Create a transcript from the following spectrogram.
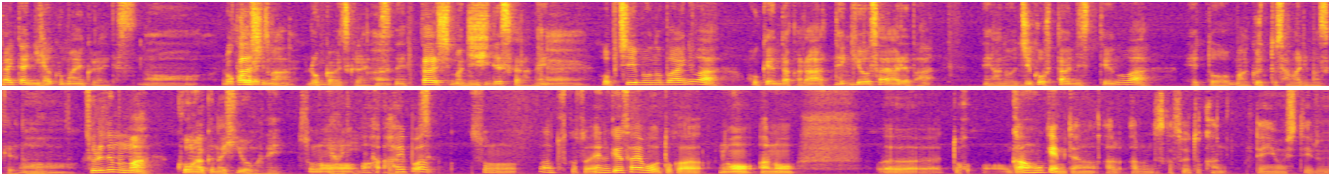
大体200万円くらいです。うん、ただしまあ6か月くらいですね、はい、ただしまあ自費ですからね、オプチーボの場合には保険だから適用さえあれば、ね、あの自己負担率っていうのは、えっとまあ、ぐっと下がりますけれども。それでもまあ高額な費用がねそのハイパーそのなんですかその NK 細胞とかのあのえー、とがん保険みたいなのあるあるんですか？それと関連用している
